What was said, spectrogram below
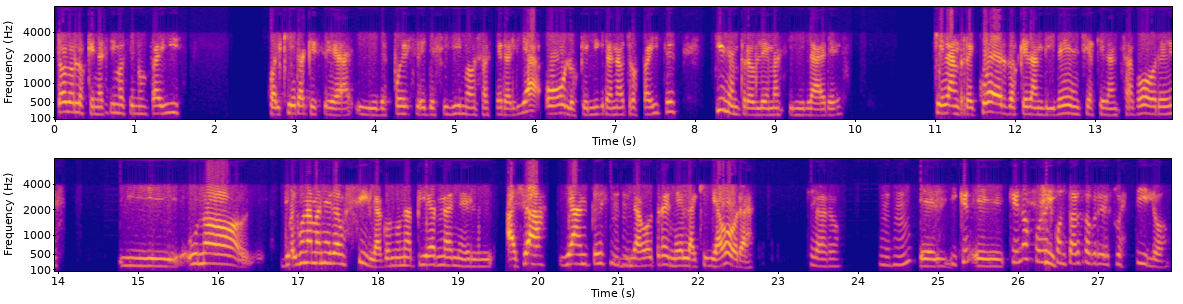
todos los que nacimos en un país, cualquiera que sea, y después eh, decidimos hacer alía, o los que emigran a otros países, tienen problemas similares. Quedan recuerdos, quedan vivencias, quedan sabores, y uno de alguna manera oscila con una pierna en el allá y antes y la otra en el aquí y ahora. Claro. ¿Y qué, eh, qué nos puedes contar sobre su estilo?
